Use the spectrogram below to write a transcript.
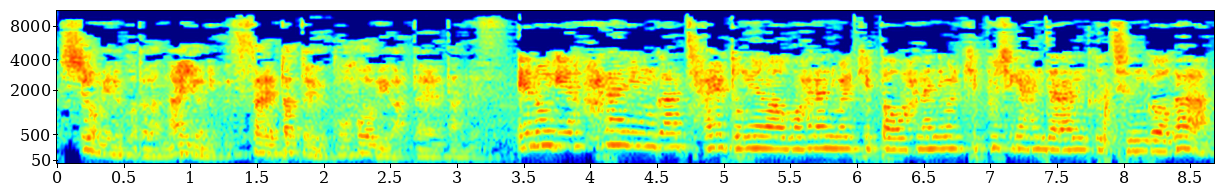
死を見ることがないように移されたというご褒美が与えられたんです 에녹이 하나님과 잘 동행하고 하나님을 기뻐하고 하나님을 기쁘시게 한 자라는 그 증거가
